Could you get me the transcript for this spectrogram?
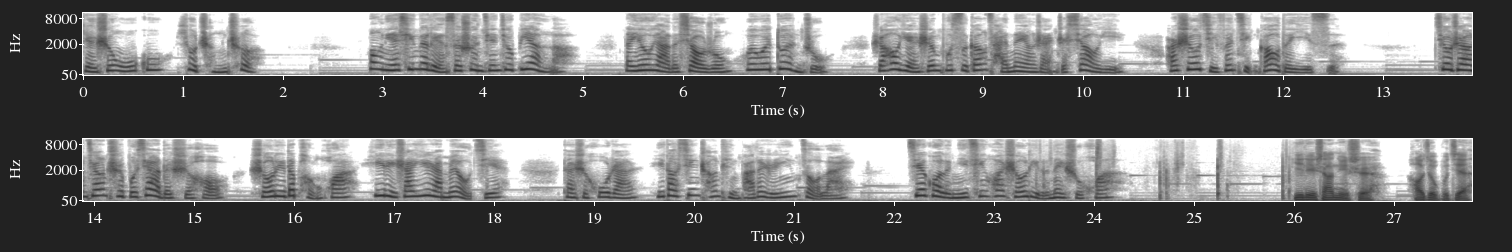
眼神无辜又澄澈。孟年星的脸色瞬间就变了，那优雅的笑容微微顿住，然后眼神不似刚才那样染着笑意，而是有几分警告的意思。就这样僵持不下的时候，手里的捧花，伊丽莎依然没有接。但是忽然，一道心肠挺拔的人影走来，接过了倪清欢手里的那束花。伊丽莎女士，好久不见。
